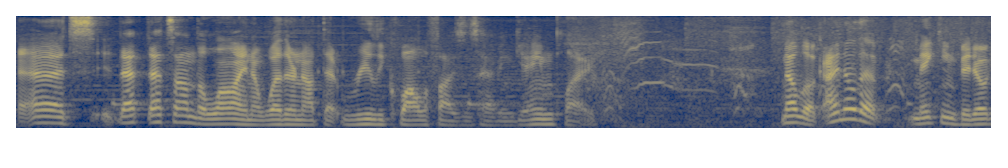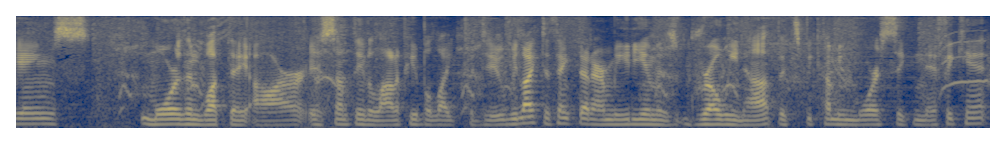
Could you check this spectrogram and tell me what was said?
uh, it's that that's on the line on whether or not that really qualifies as having gameplay. Now, look, I know that making video games more than what they are is something a lot of people like to do. We like to think that our medium is growing up, it's becoming more significant.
